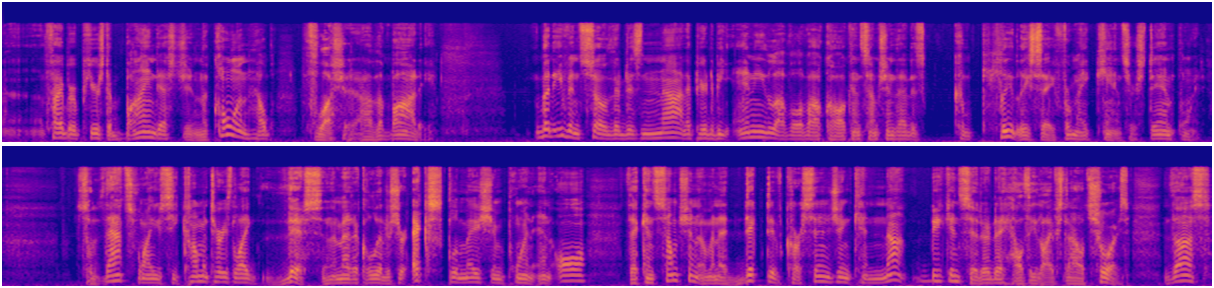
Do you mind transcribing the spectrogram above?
Uh, fiber appears to bind estrogen in the colon help flush it out of the body. But even so, there does not appear to be any level of alcohol consumption that is completely safe from a cancer standpoint. So that's why you see commentaries like this in the medical literature, exclamation point and all, that consumption of an addictive carcinogen cannot be considered a healthy lifestyle choice. Thus,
